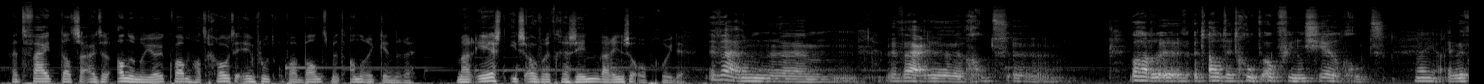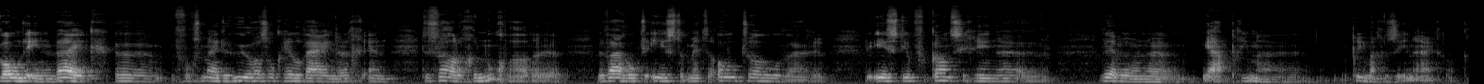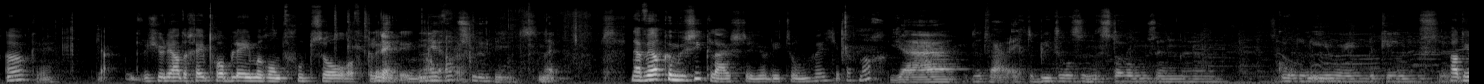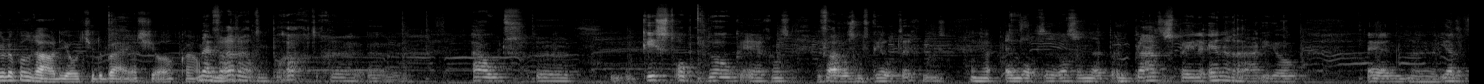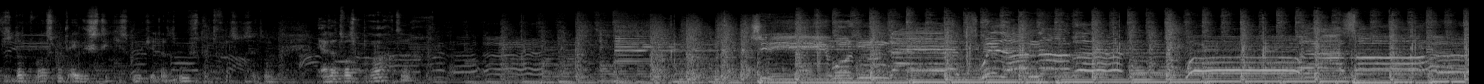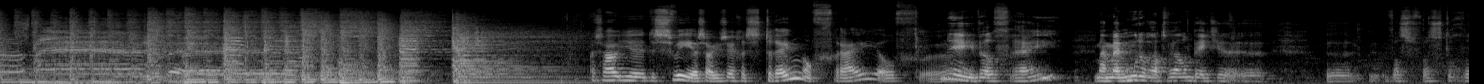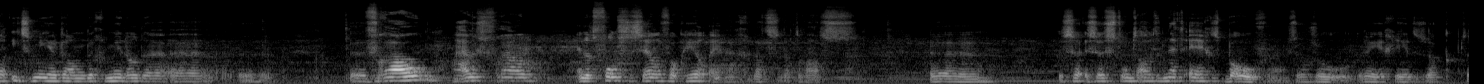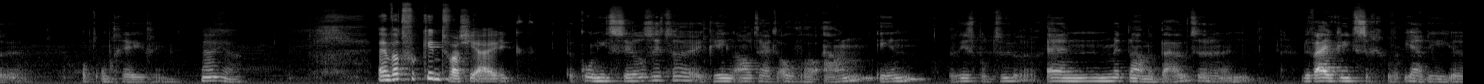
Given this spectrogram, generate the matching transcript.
Het feit dat ze uit een ander milieu kwam had grote invloed op haar band met andere kinderen. Maar eerst iets over het gezin waarin ze opgroeide. We waren, ehm, we waren goed. eh, we hadden het altijd goed, ook financieel goed. Ja, ja. En we woonden in een wijk. eh, volgens mij de huur was ook heel weinig. En, dus we hadden genoeg. We, hadden, we waren ook de eerste met de auto. We waren de eerste die op vakantie gingen. eh, we hebben een eh, ja, prima, eh, prima gezin eigenlijk. Oké. Ja, dus jullie hadden geen problemen rond voedsel of Nee, kleding? nee of, eh, absoluut niet. Nee. Naar welke muziek luisterden jullie toen? Weet je dat nog? Ja, dat waren echt de Beatles en de Stones en eh, Golden Earring, de Kings. Hadden jullie ook een radiootje erbij als je elkaar Mijn vader had een prachtige oud kist opgedoken ergens. Mijn vader was natuurlijk heel technisch. Ja. En dat eh, was een, eh, een platenspeler en een radio. En eh, ja, dat, dat was met elastiekjes, moet je, dat moest dat vastgezet worden. Ja, dat was prachtig. She wouldn't Zou je de sfeer, zou je zeggen, streng of vrij? Of, eh, Nee, wel vrij. Maar mijn moeder had wel een beetje. eh, eh, was, was toch wel iets meer dan de gemiddelde vrouw, huisvrouw. En dat vond ze zelf ook heel erg dat ze dat was. Ze, ze stond altijd net ergens boven. Zo, zo reageerde ze ook op de, op de omgeving. Ja, ja. En wat voor kind was jij? Ik kon niet stilzitten. Ik hing altijd overal aan, in, wispelturig. En met name buiten. En de wijk liet zich, ja, die, eh,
